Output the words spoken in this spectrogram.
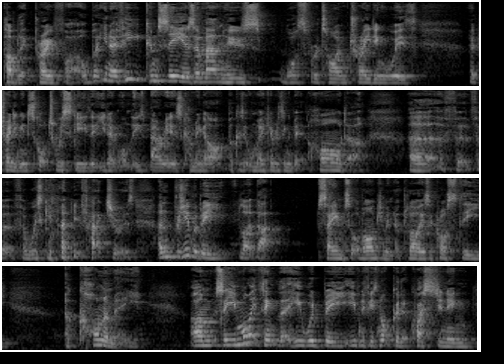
public profile. But you know, if he can see as a man who's was for a time trading with uh, trading in Scotch whisky that you don't want these barriers coming up because it will make everything a bit harder uh, for, for, for whisky manufacturers. And presumably, like that same sort of argument applies across the economy. Um, so you might think that he would be, even if he's not good at questioning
